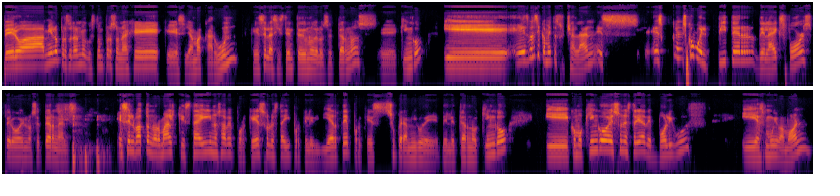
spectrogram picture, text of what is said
pero a mí en lo personal me gustó un personaje que se llama Karun, que es el asistente de uno de los Eternos, eh, Kingo. Y es básicamente su chalán, es, es, es como el Peter de la X-Force, pero en los Eternals. Es el vato normal que está ahí, no sabe por qué, solo está ahí porque le divierte, porque es súper amigo de- del eterno Kingo. Y como Kingo es una estrella de Bollywood y es muy mamón,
